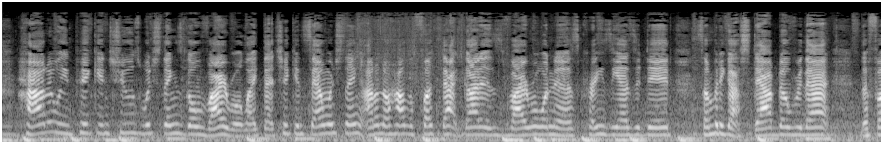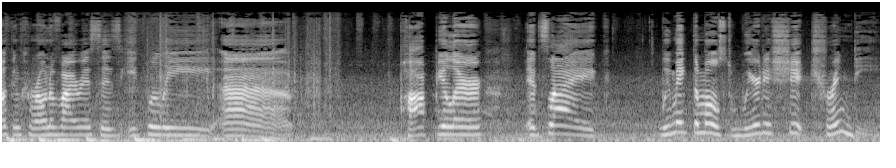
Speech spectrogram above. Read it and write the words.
how do we pick and choose which things go viral? Like that chicken sandwich thing. I don't know how the fuck that got as viral and as crazy as it did. Somebody got stabbed over that. The fucking coronavirus is equally uh, popular. It's like we make the most weirdest shit trendy.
